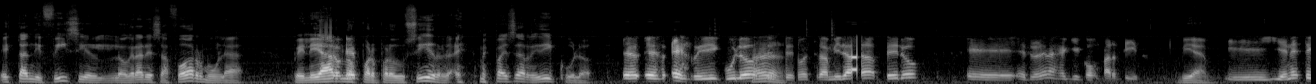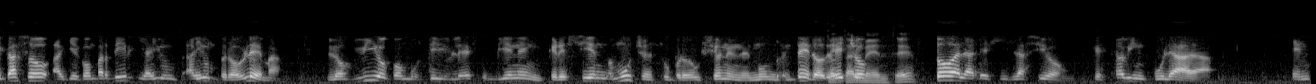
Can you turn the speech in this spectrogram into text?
Es tan difícil lograr esa fórmula, pelearnos por producir, me parece ridículo. Es, ridículo ah. desde nuestra mirada, pero eh, el problema es que hay que compartir. Bien. Y, y, en este caso hay que compartir y hay un, hay un problema los biocombustibles vienen creciendo mucho en su producción en el mundo entero. De hecho, toda la legislación que está vinculada, en,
